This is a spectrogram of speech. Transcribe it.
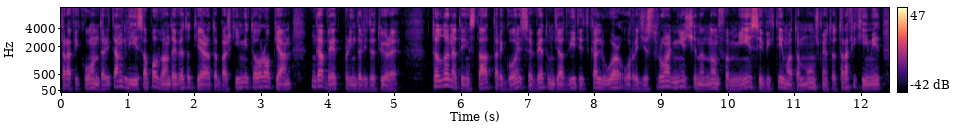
trafikohen drejt Anglisë apo vendeve të tjera të Bashkimit Europian nga vetë prindërit e tyre. Të dhënat e Instat tregojnë se vetëm gjatë vitit të kaluar u regjistruan njëqind e nëntë fëmijë si viktima të mundshme të trafikimit,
